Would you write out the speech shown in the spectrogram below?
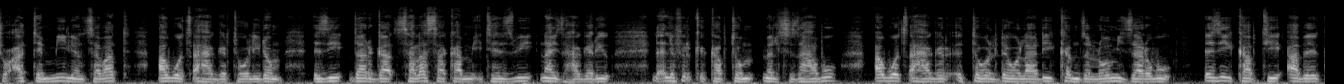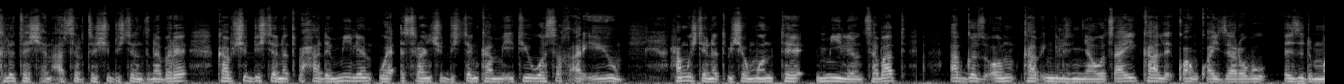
ሸውዓተ ሚልዮን ሰባት ኣብ ወጻኢ ሃገር ተወሊዶም። እዚ ዳርጋ ሰላሳ ካብ ሚእቲ ህዝቢ ናይዚ ሃገር እዩ። ልዕሊ ፍርቂ ካብቶም መልሲ ዝሃቡ ኣብ ወጻኢ ሃገር እተወልደ ወላዲ ከም ዘለዎም ይዛረቡ። እዚ ካብቲ ኣብ ክልተ ሽሕን ዓሰርተ ሽዱሽተን ዝነበረ ካብ ሽዱሽተ ነጥቢ ሓደ ሚልዮን ወይ ዕስራን ሽዱሽተን ካብ ሚእቲ ወሰኽ ኣርእዩ እዩ። ሓሙሽተ ነጥቢ ሸሞንተ ሚልዮን ሰባት ኣብ ገዝኦም ካብ እንግሊዝኛ ወጻኢ ካልእ ቋንቋ ይዛረቡ፣ እዚ ድማ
